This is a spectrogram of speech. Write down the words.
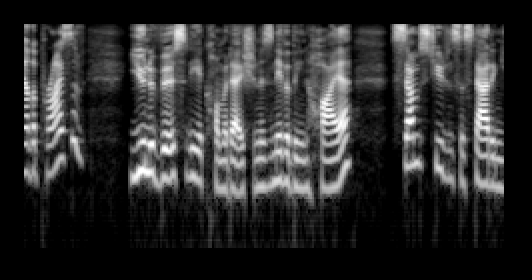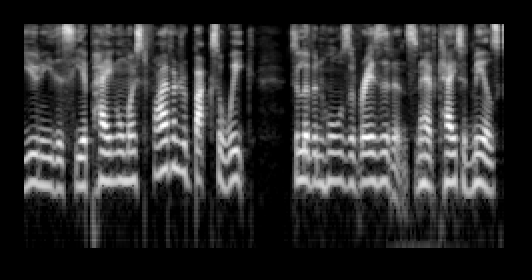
Now, the price of university accommodation has never been higher. Some students are starting uni this year paying almost 500 bucks a week to live in halls of residence and have catered meals.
